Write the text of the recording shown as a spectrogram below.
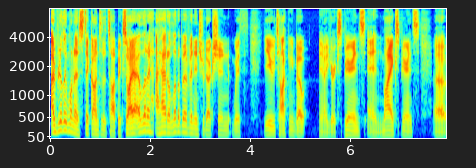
I really want to stick on to the topic. So I, I, let, I had a little bit of an introduction with you talking about you know your experience and my experience uh,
